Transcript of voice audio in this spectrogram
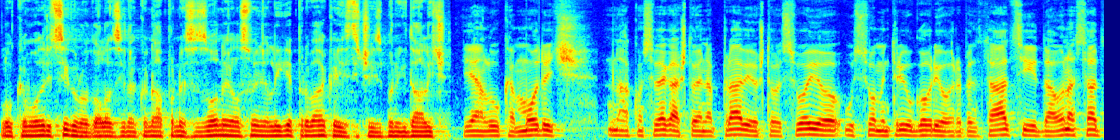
Luka Modrić sigurno dolazi nakon naporne sezone i osvojenja Lige prvaka ističe izbornik Dalić. Jedan Luka Modrić nakon svega što je napravio, što je osvojio, u svom intervju govori o reprezentaciji, da ona sad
